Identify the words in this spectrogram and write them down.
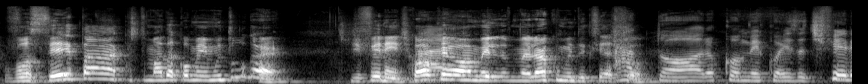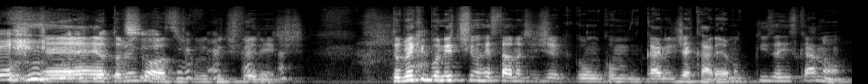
Você tá acostumado a comer em muito lugar. Diferente. Qual que é a mel- melhor comida que você achou? Adoro comer coisa diferente. É, eu também gosto de comer coisa diferente. Tudo bem que bonito tinha um restaurante de- com, com carne de jacaré, eu não quis arriscar, não.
